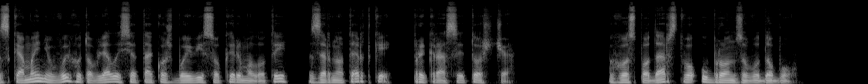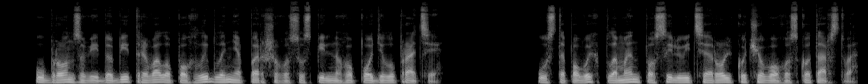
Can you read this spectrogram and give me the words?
З каменю виготовлялися також бойові сокири молоти, зернотертки, прикраси тощо. Господарство у бронзову добу. У бронзовій добі тривало поглиблення першого суспільного поділу праці. У степових племен посилюється роль кочового скотарства.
